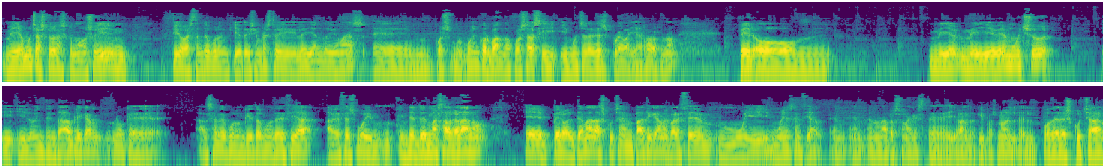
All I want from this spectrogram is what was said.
Me llevo muchas cosas, como soy un tío bastante culo inquieto y siempre estoy leyendo y demás, eh, pues voy incorporando cosas y, muchas veces prueba y error, ¿no? Pero mm, me, llevé mucho y, lo intentaba aplicar, lo que al ser de culo inquieto, como te decía, a veces voy, intento ir más al grano, eh, pero el tema de la escucha empática me parece muy, muy esencial en, una persona que esté llevando equipos, ¿no? El, poder escuchar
